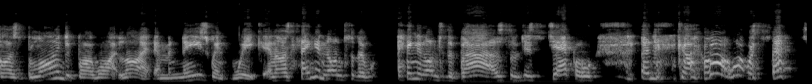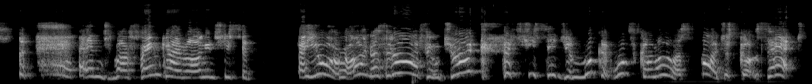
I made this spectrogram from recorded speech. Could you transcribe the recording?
I was blinded by white light, and my knees went weak, and I was hanging onto the hanging onto the bars of this chapel, and going, "Oh, what was that?" and my friend came along, and she said, "Are you all right?" I said, "Oh, I feel drunk." she said, "You look at what's gone on." I said, "Oh, I just got zapped."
